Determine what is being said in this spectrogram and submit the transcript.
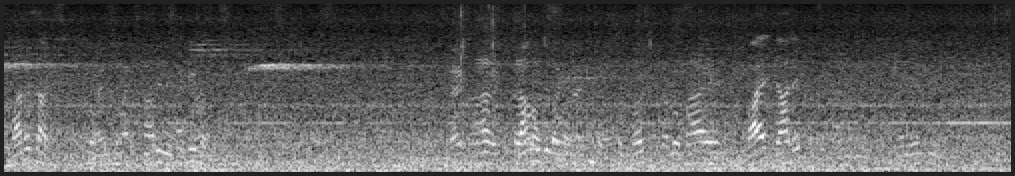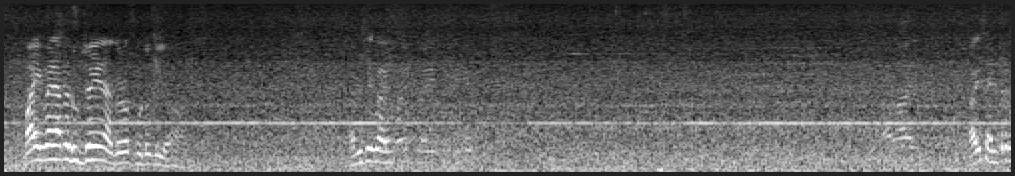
हमारे साथ? तुम्हारे साथ ही मैं कहाँ को चलो भाई भाई जा रहे भाई एक बार यहाँ पे रुक जाइए ना थोड़ा फ़ोटो के लिए हाँ अभिषेक भाई भाई centre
